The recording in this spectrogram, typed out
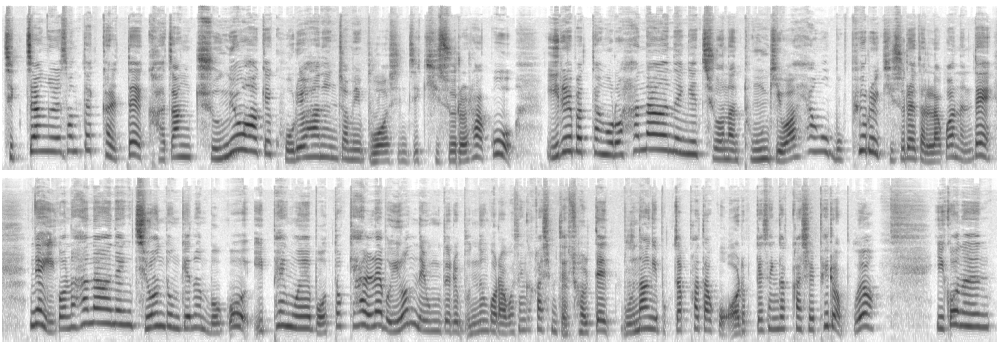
직장을 선택할 때 가장 중요하게 고려하는 점이 무엇인지 기술을 하고 이를 바탕으로 하나은행에 지원한 동기와 향후 목표를 기술해 달라고 하는데 그냥 이거는 하나은행 지원 동기는 뭐고 입행 후에 뭐 어떻게 할래 뭐 이런 내용들을 묻는 거라고 생각하시면 돼요. 절대 문항이 복잡하다고 어렵게 생각하실 필요 없고요. 이거는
